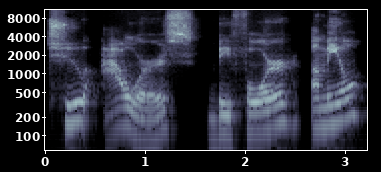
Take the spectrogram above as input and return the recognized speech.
two hours before a meal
